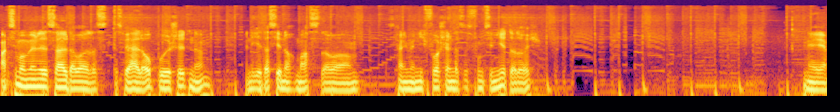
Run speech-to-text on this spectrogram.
Maximum wenn das halt, aber das, das wäre halt auch Bullshit, ne? Wenn du hier das hier noch machst, aber das kann ich mir nicht vorstellen, dass das funktioniert dadurch. Nee.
